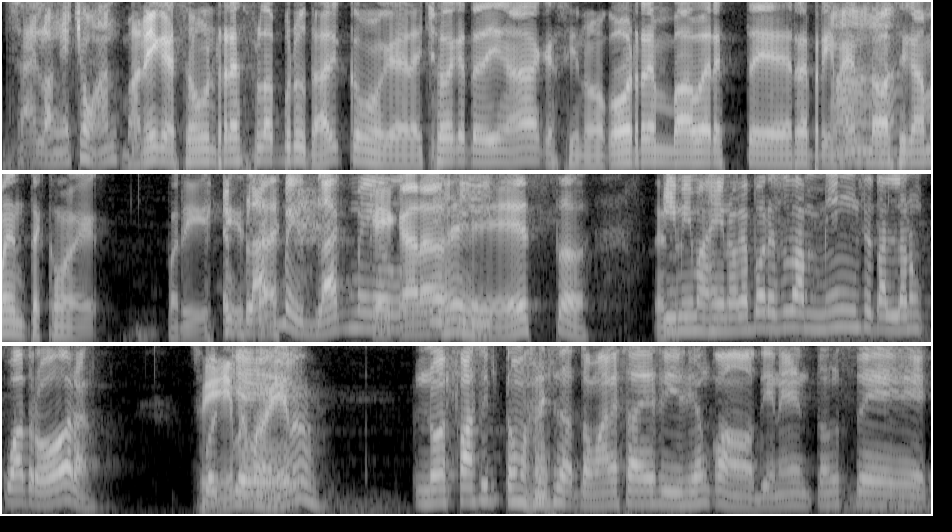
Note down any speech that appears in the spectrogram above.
o sea, lo han hecho antes. Mani, que eso es un red flag brutal. Como que el hecho de que te digan, ah, que si no corren va a haber este reprimenda, Ajá. básicamente. Es como que. ¿sabes? blackmail, blackmail. ¿Qué carajo es esto? Y me imagino que por eso también se tardaron cuatro horas. sí, me imagino. no es fácil tomar esa, tomar esa decisión cuando tienes entonces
